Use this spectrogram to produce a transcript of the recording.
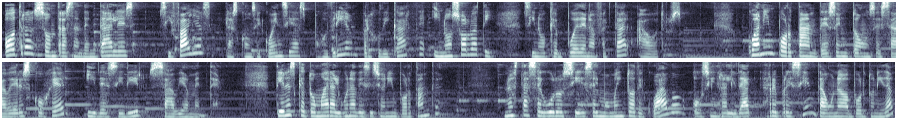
Otras son trascendentales. Si fallas, las consecuencias podrían perjudicarte y no solo a ti, sino que pueden afectar a otros. Cuán importante es entonces saber escoger y decidir sabiamente. ¿Tienes que tomar alguna decisión importante? ¿No estás seguro si es el momento adecuado o si en realidad representa una oportunidad?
